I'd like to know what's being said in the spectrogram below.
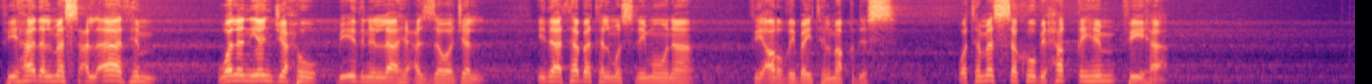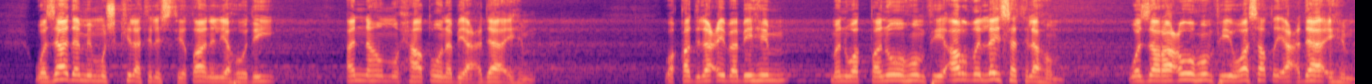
في هذا المسعى الآثم ولن ينجحوا بإذن الله عز وجل إذا ثبت المسلمون في أرض بيت المقدس وتمسكوا بحقهم فيها. وزاد من مشكلة الاستيطان اليهودي أنهم محاطون بأعدائهم وقد لعب بهم من وطنوهم في أرض ليست لهم وزرعوهم في وسط أعدائهم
